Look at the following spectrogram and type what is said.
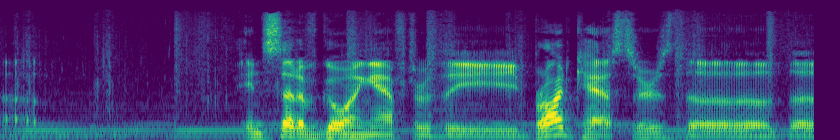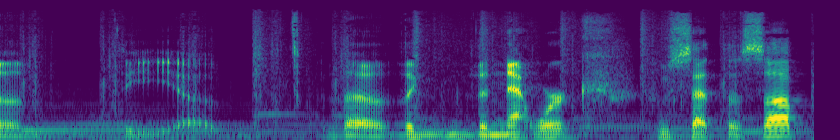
Um, instead of going after the broadcasters, the the the uh, the, the the network who set this up,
